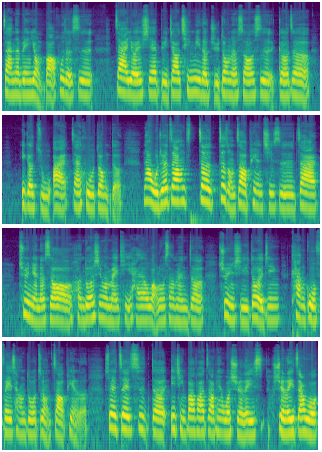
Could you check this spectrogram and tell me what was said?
在那边拥抱，或者是在有一些比较亲密的举动的时候是隔着。一个阻碍在互动的，那我觉得这张这这种照片，其实在去年的时候，很多新闻媒体还有网络上面的讯息都已经看过非常多这种照片了。所以这一次的疫情爆发照片，我选了一选了一张，我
